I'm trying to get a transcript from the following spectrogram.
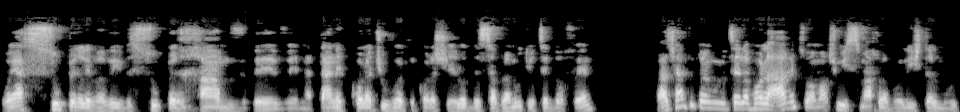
הוא היה סופר לבבי וסופר חם ו- ונתן את כל התשובות וכל השאלות בסבלנות יוצאת דופן, ואז שאלתי אותו אם הוא ירצה לבוא לארץ, הוא אמר שהוא ישמח לבוא להשתלמות.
